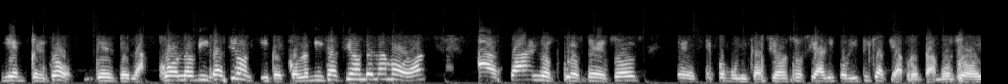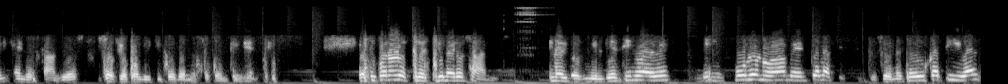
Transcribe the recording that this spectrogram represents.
y empezó desde la colonización y decolonización de la moda hasta los procesos de comunicación social y política que afrontamos hoy en los cambios sociopolíticos de nuestro continente. Esos fueron los tres primeros años. En el 2019 vinculo nuevamente a las instituciones educativas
